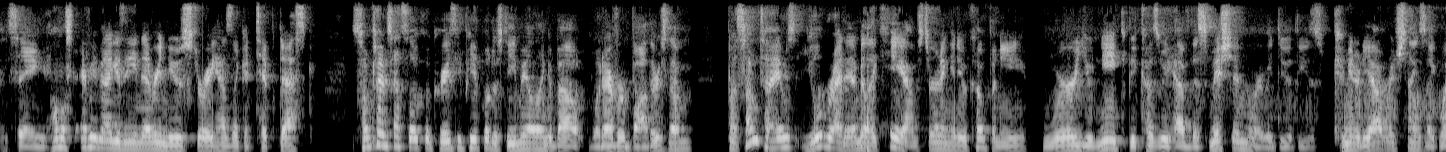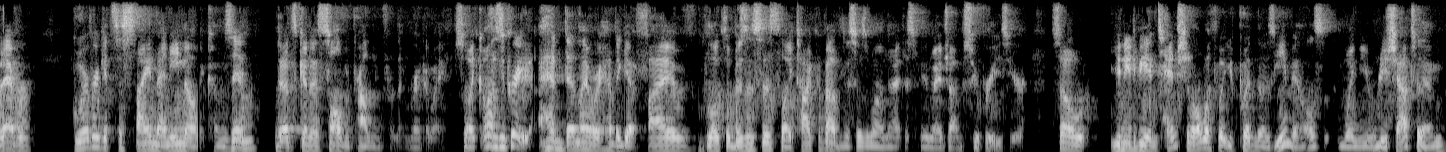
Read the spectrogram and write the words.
and saying almost every magazine, every news story has like a tip desk. Sometimes that's local crazy people just emailing about whatever bothers them. But sometimes you'll write in and be like, hey, I'm starting a new company. We're unique because we have this mission where we do these community outreach things, like whatever. Whoever gets assigned that email that comes in, that's going to solve a problem for them right away. So, like, oh, this is great. I had a deadline where I had to get five local businesses to like talk about. This is one that just made my job super easier. So, you need to be intentional with what you put in those emails when you reach out to them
